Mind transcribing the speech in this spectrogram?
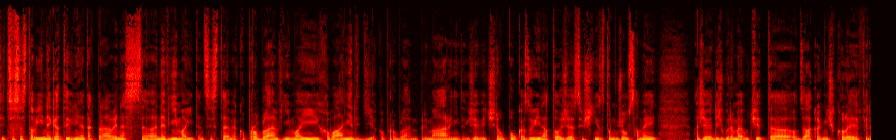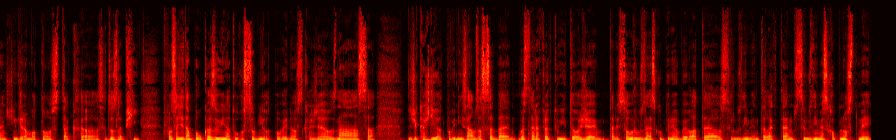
Ty, co se staví negativně, tak právě nes, nevnímají ten systém jako problém, vnímají chování lidí jako problém primární, takže většinou poukazují na to, že si všichni za to můžou sami a že když budeme učit eh, od základní školy finanční gramotnost, tak eh, se to zlepší. V podstatě tam poukazují na tu osobní odpovědnost každého z nás a že každý je odpovědný sám za sebe. Vůbec nereflektují to, že tady jsou různé skupiny obyvatel s různým intelektem, s různými schopnostmi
